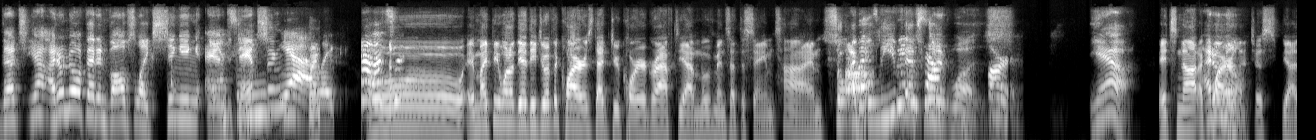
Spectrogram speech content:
that's yeah i don't know if that involves like singing and dancing, Yeah, Right. like Yeah, that's what- Oh, it might be one of the. They do have the choirs that do choreographed, yeah, movements at the same time. so Uh, i believe that's what it was hard. yeah It's not a I don't choir know. that just yeah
